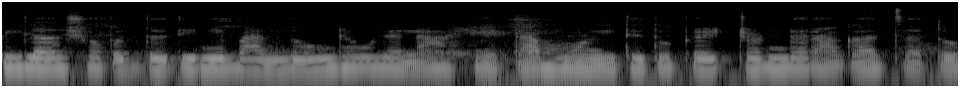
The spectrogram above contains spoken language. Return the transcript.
तिला अशा पद्धतीने बांधून ठेवलेला आहे. त्यामुळे इथे तो प्रचंड रागात जातो.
